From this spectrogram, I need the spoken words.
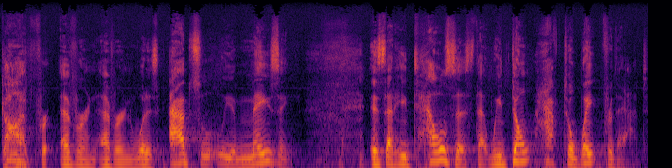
God forever and ever. And what is absolutely amazing is that he tells us that we don't have to wait for that.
